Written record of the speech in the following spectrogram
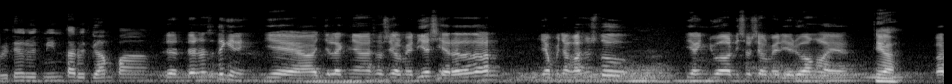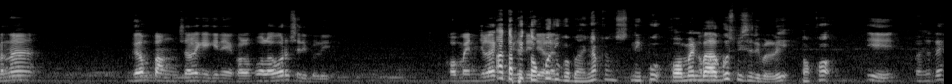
duitnya duit minta duit gampang. Dan dan maksudnya gini ya jeleknya sosial media sih ya rata-rata kan yang punya kasus tuh yang jual di sosial media doang lah ya. Ya karena gampang misalnya kayak gini kalau follower bisa dibeli. Komen jelek ah tapi bisa toko juga banyak yang nipu komen Apa? bagus bisa dibeli. Toko. Iya maksudnya?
